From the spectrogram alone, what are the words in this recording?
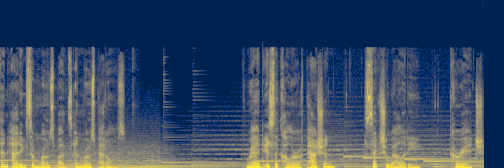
and adding some rosebuds and rose petals. Red is the color of passion, sexuality, courage,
